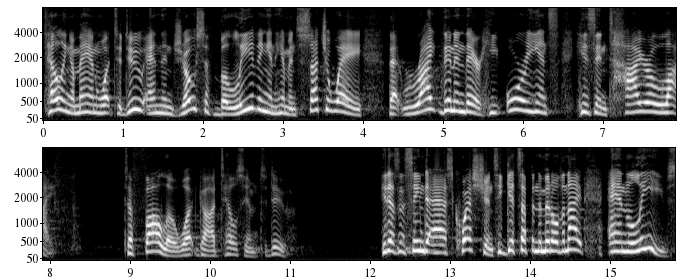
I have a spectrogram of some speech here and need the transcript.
telling a man what to do, and then Joseph believing in him in such a way that right then and there he orients his entire life to follow what God tells him to do. He doesn't seem to ask questions. He gets up in the middle of the night and leaves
